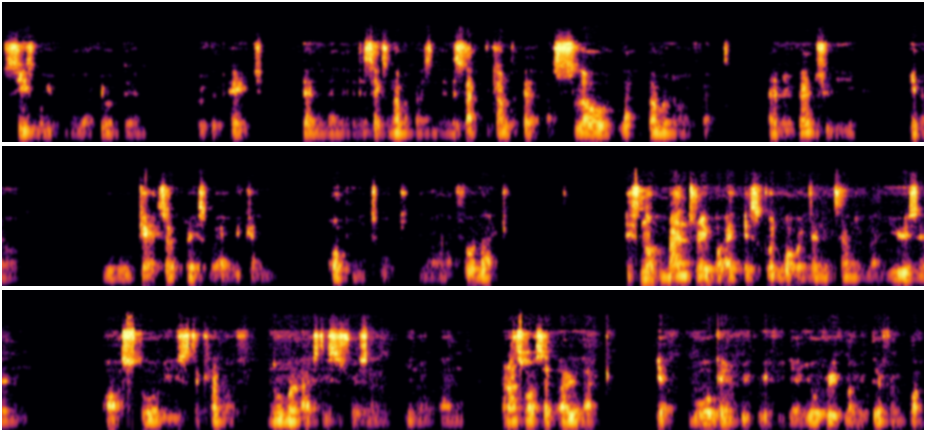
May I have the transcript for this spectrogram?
sees what you, the work you're doing with the page, then then it takes another person. And this like becomes like a, a slow like domino effect. And eventually, you know, we will get to a place where we can openly talk, you know, and I feel like it's not mandatory, but it's good what we're doing in terms of like using our stories to kind of normalize these situations, you know, and and that's what I said earlier, like, yeah, we're all getting through grief. Yeah, your grief might be different, but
